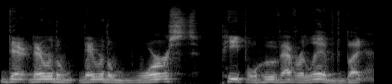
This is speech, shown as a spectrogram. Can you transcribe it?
they they were the they were the worst people who've ever lived, but yeah.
